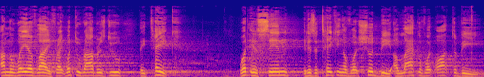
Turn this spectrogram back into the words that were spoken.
On the way of life, right? What do robbers do? They take. What is sin? It is a taking of what should be, a lack of what ought to be.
